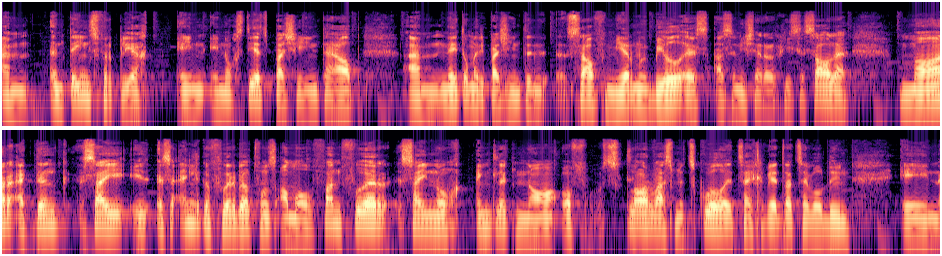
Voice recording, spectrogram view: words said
um intens verpleeg en en nog steeds pasiënte help um net omdat die pasiënte self meer mobiel is as in die chirurgiese sale. Maar ek dink sy is eintlik 'n voorbeeld vir ons almal. Van voor sy nog eintlik na of klaar was met skool het sy geweet wat sy wil doen en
